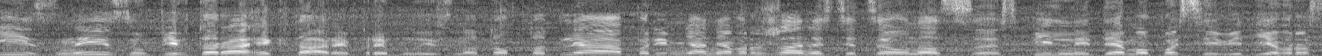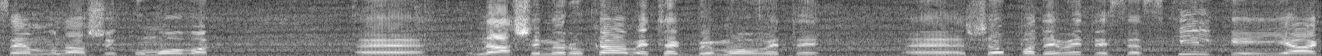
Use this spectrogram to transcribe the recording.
і знизу півтора гектари приблизно. Тобто для порівняння врожайності це у нас е, спільний демопосів від Євросем в наших умовах, е, нашими руками, так би мовити, е, щоб подивитися, скільки і як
